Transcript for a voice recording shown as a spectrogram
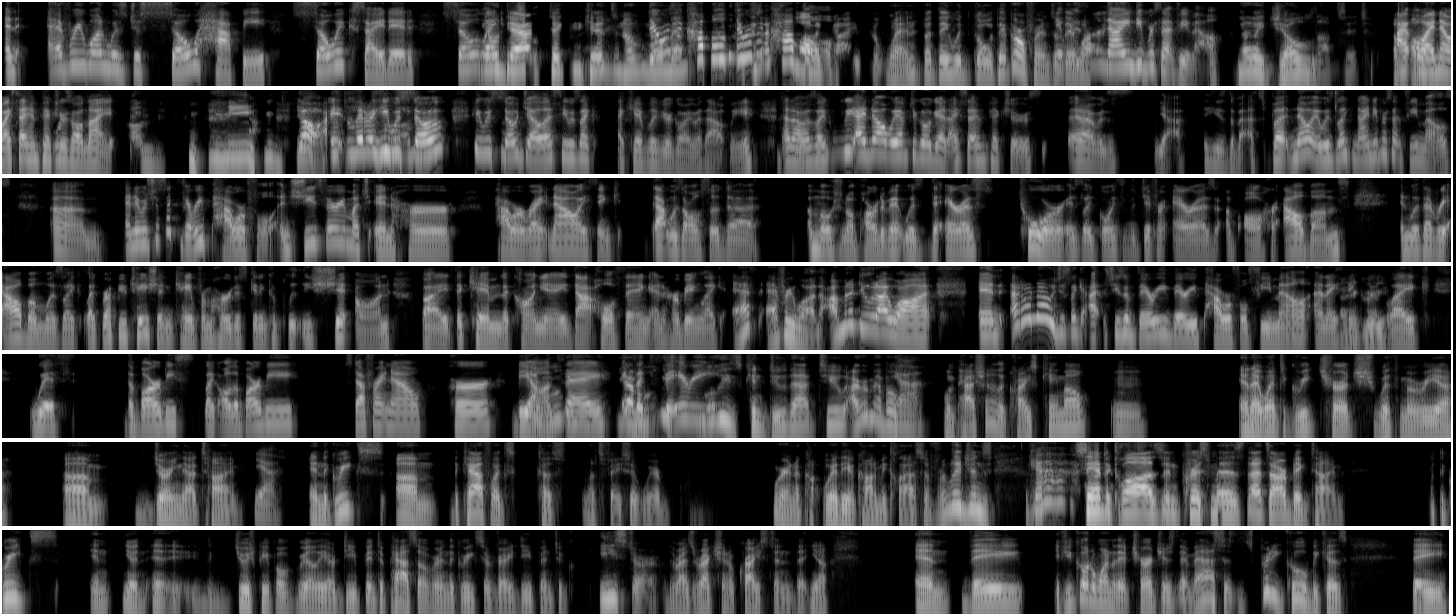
and everyone was just so happy, so excited, so like no like dad taking the kids. No, there no was men. a couple there was a I know lot of couple. guys that went, but they would go with their girlfriends or It their was ninety percent female. By the way, Joe loves it. I, oh, I know. I sent him pictures all night. um, me. No. I literally he was so he was so jealous. He was like, I can't believe you're going without me. And I was like, We I know we have to go again. I sent him pictures and I was yeah, he's the best. But no, it was like 90% females. Um and it was just like very powerful. And she's very much in her power right now. I think that was also the emotional part of it was the eras tour is like going through the different eras of all her albums and with every album was like like reputation came from her just getting completely shit on by the kim the kanye that whole thing and her being like f everyone i'm gonna do what i want and i don't know just like I- she's a very very powerful female and i think agree. that like with the barbie like all the barbie stuff right now her Yeah, beyonce movies- yeah, it's like movies, very movies can do that too. I remember yeah when Passion of the Christ came out, mm, and I went to Greek church with Maria um, during that time. yeah And the Greeks, um, the Catholics, because let's face it, we're we're in a we're the economy class of religions. yeah Santa Claus and Christmas, that's our big time. But the Greeks, in you know, i- i- the Jewish people really are deep into Passover, and the Greeks are very deep into Easter, the resurrection of Christ, and the, you know, and they, if you go to one of their churches, their masses, it's pretty cool because they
